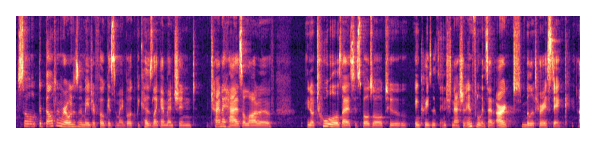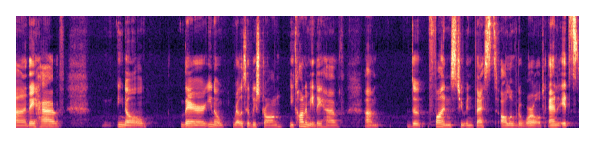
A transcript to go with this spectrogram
So the Belt and Road is a major focus in my book because, like I mentioned, China has a lot of, you know, tools at its disposal to increase its international influence that aren't militaristic. Uh, they have, you know, their, you know, relatively strong economy. They have um, the funds to invest all over the world. And it's,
